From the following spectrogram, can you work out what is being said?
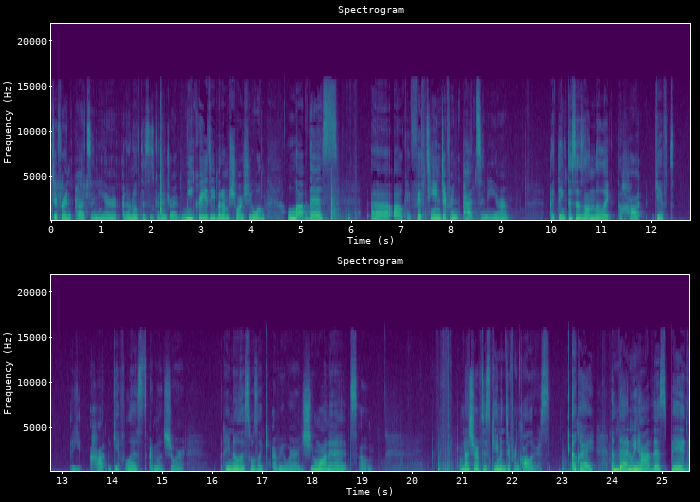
different pets in here. I don't know if this is going to drive me crazy, but I'm sure she will love this. Uh, oh, okay, 15 different pets in here. I think this is on the like the hot gift hot gift list. I'm not sure. But I know this was like everywhere and she wanted it, so I'm not sure if this came in different colors. Okay, and then we have this big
